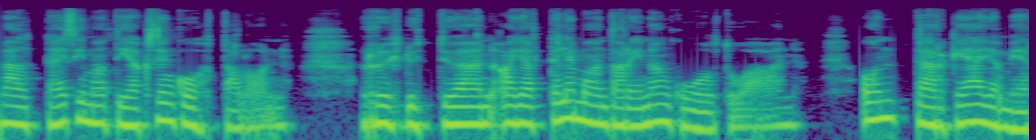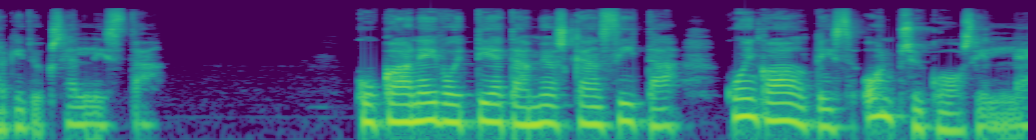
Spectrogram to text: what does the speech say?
välttäisi Matiaksen kohtalon, ryhdyttyään ajattelemaan tarinan kuultuaan, on tärkeää ja merkityksellistä. Kukaan ei voi tietää myöskään sitä, kuinka altis on psykoosille.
